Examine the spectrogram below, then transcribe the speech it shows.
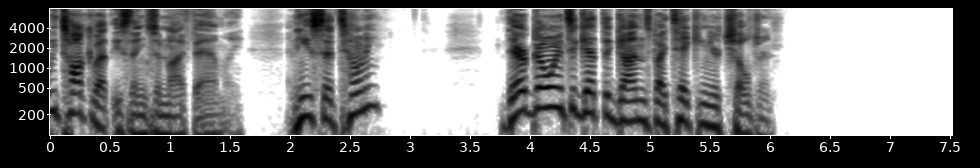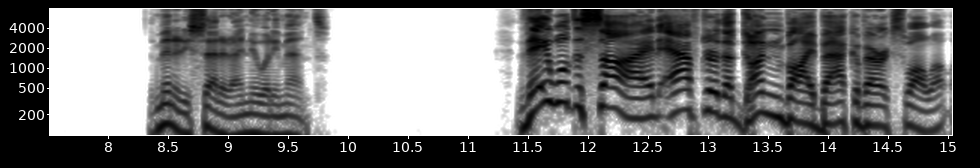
we talk about these things in my family. And he said, "Tony, they're going to get the guns by taking your children." The minute he said it, I knew what he meant. They will decide after the gun buyback of Eric Swalwell.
